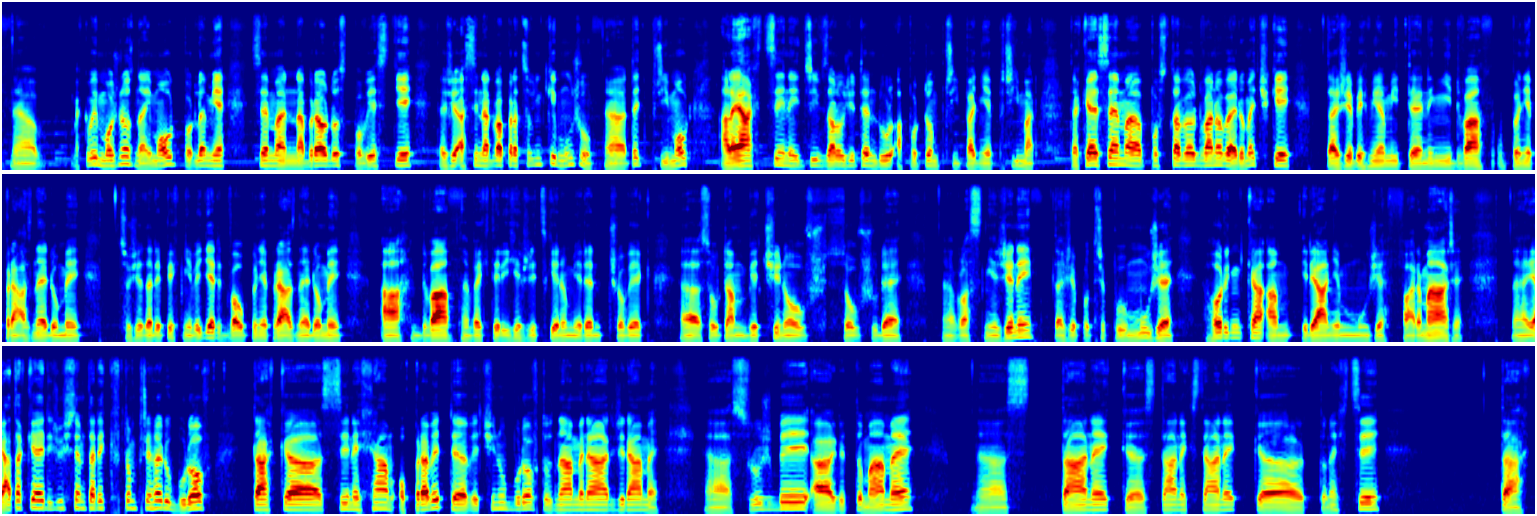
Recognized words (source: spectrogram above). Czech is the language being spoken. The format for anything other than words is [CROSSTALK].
jakoby možnost najmout. Podle mě jsem nabral dost pověsti, takže asi na dva pracovníky můžu eh, teď přijmout, ale já chci nejdřív založit ten důl a potom případně přijímat. Také jsem eh, postavil dva nové domečky, takže bych měl mít eh, nyní dva úplně prázdné domy, což je tady pěkně vidět, dva úplně prázdné domy a dva, ve kterých je vždycky jenom jeden člověk. Jsou tam většinou, jsou všude vlastně ženy, takže potřebuji muže horníka a ideálně muže farmáře. Já také, když už jsem tady v tom přehledu budov, tak eh, si nechám opravit eh, většinu budov, to znamená, že dáme eh, služby a kde to máme, stánek, stánek, stánek, to nechci. Tak,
